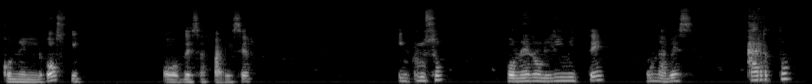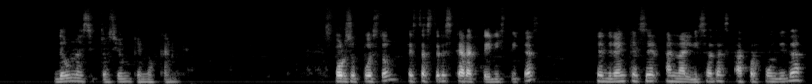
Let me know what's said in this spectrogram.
con el ghosting o desaparecer. Incluso poner un límite una vez harto de una situación que no cambia. Por supuesto, estas tres características tendrían que ser analizadas a profundidad,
